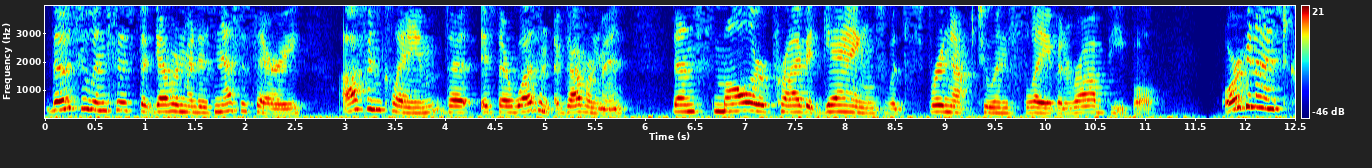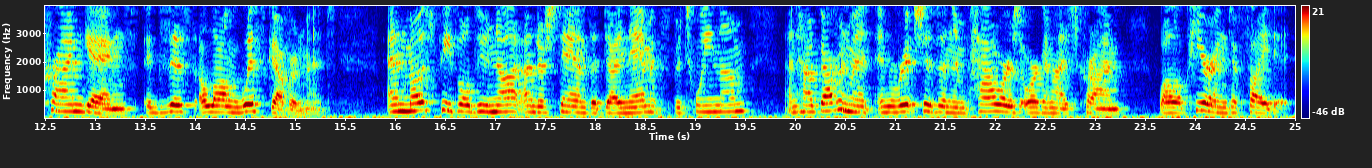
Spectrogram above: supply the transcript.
Those who insist that government is necessary often claim that if there wasn't a government, then smaller private gangs would spring up to enslave and rob people. Organized crime gangs exist along with government, and most people do not understand the dynamics between them and how government enriches and empowers organized crime while appearing to fight it.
